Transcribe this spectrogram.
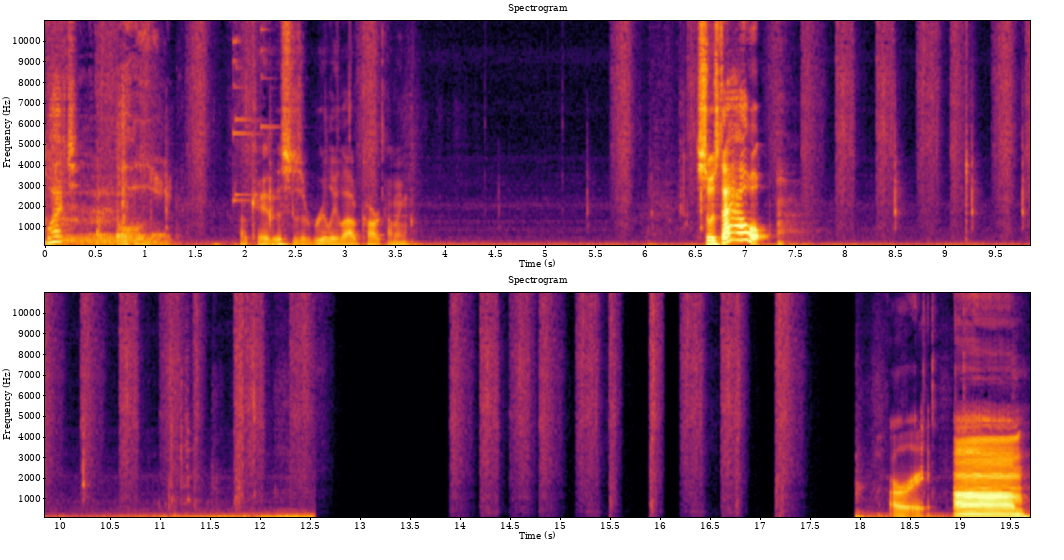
what? Okay, this is a really loud car coming. So is that how... Alright. Um...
